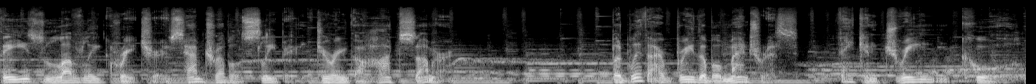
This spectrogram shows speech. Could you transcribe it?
These lovely creatures have trouble sleeping during the hot summer. But with our breathable mattress, they can dream cool.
